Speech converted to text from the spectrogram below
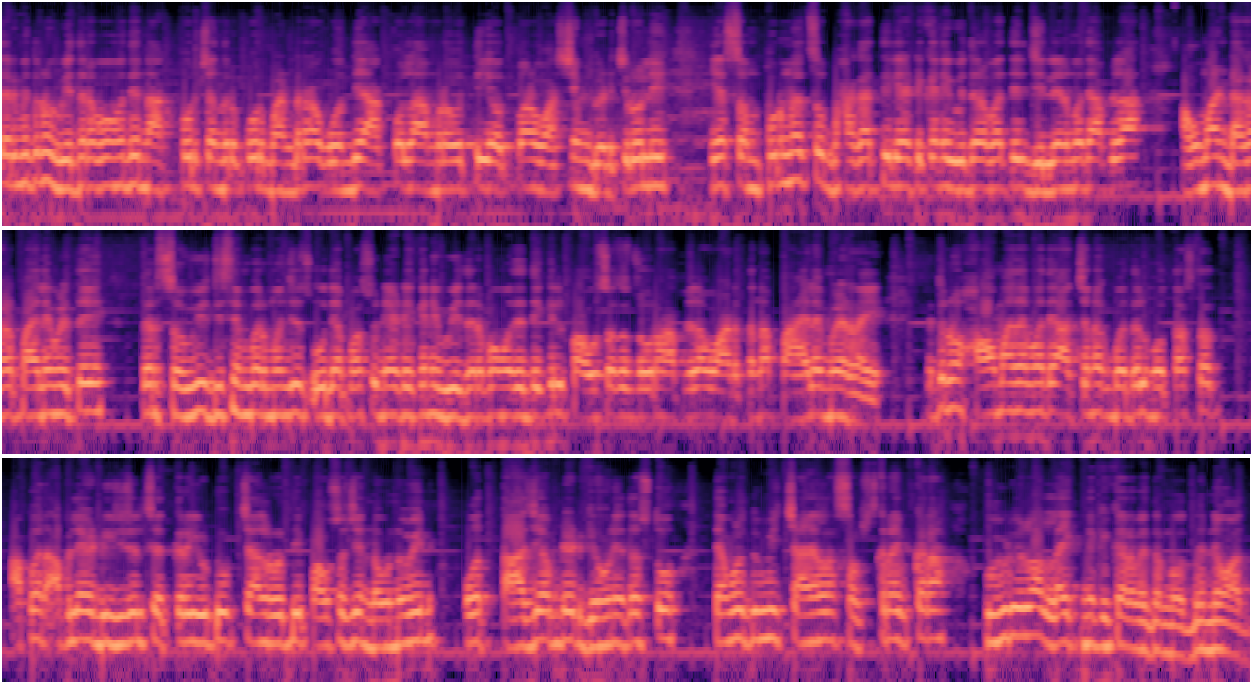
तर मित्रांनो विदर्भामध्ये नागपूर चंद्रपूर भंडारा गोंदिया अकोला अमरावती यवतमाळ वाशिम गडचिरोली या संपूर्णच भागातील या ठिकाणी विदर्भातील जिल्ह्यांमध्ये आपल्याला हवामान ढगाळ पाहायला मिळते. तर सव्वीस डिसेंबर म्हणजेच उद्यापासून या ठिकाणी विदर्भामध्ये देखील पावसाचा जोर हा आपल्याला वाढताना पाहायला मिळणार आहे. मित्रांनो हवामानामध्ये अचानक बदल होत असतात. आपण आपल्या डिजिटल शेतकरी युट्यूब चॅनलवरती पावसाचे नवनवीन व ताजे अपडेट घेऊन येत असतो. त्यामुळे तुम्ही चॅनलला सबस्क्राईब करा. व्हिडिओला लाईक नक्की करा मित्रांनो. धन्यवाद.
